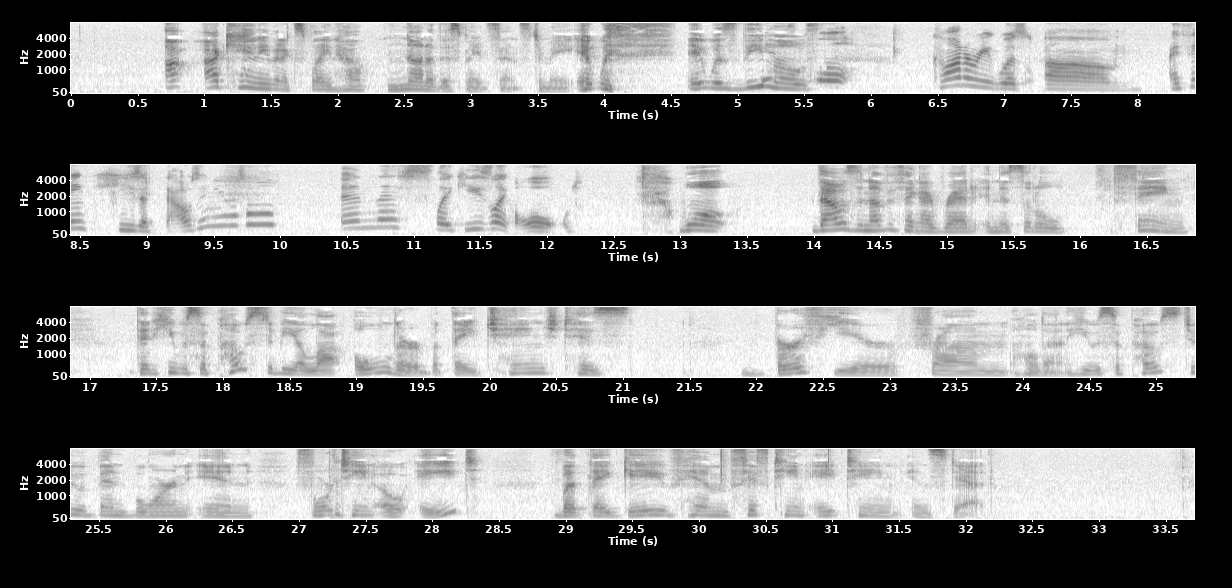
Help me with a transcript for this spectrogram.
I, I can't even explain how none of this made sense to me. It was it was the It's- most Well, Connery was, um, I think he's a thousand years old in this. Like he's like old. Well, that was another thing I read in this little thing that he was supposed to be a lot older, but they changed his birth year from hold on. He was supposed to have been born in 1408, but they gave him 1518 instead.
